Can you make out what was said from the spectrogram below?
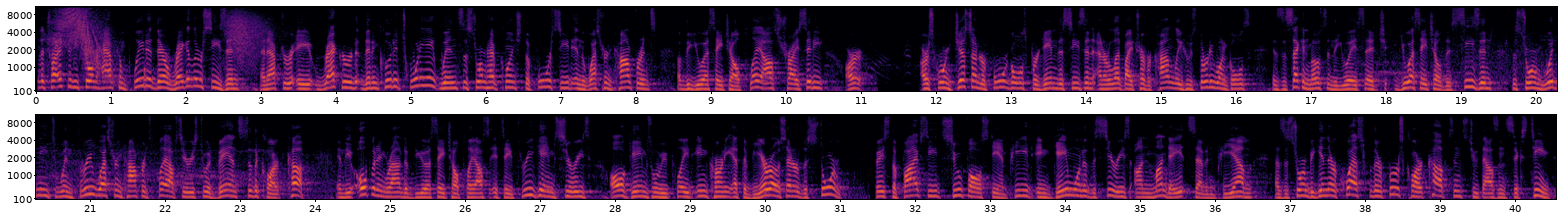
The Tri-City Storm have completed their regular season, and after a record that included 28 wins, the Storm have clinched the four seed in the Western Conference of the USHL playoffs. Tri-City are are scoring just under four goals per game this season and are led by Trevor Connelly, whose 31 goals is the second most in the USH, USHL this season. The Storm would need to win three Western Conference playoff series to advance to the Clark Cup. In the opening round of the USHL playoffs, it's a three-game series. All games will be played in Kearney at the Viaero Center. The Storm face the five-seed Sioux Falls Stampede in Game 1 of the series on Monday at 7 p.m. as the Storm begin their quest for their first Clark Cup since 2016.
